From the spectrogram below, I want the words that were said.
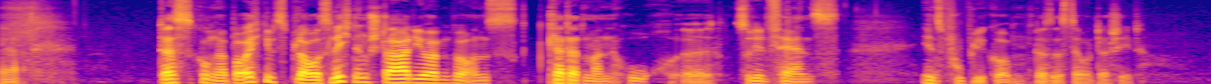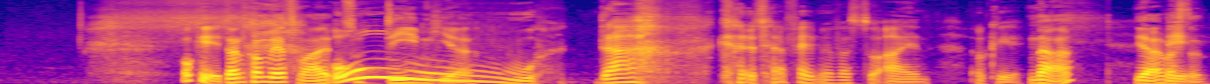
ja. Das, gucken wir. Bei euch gibt es blaues Licht im Stadion, bei uns klettert man hoch äh, zu den Fans ins Publikum. Das ist der Unterschied. Okay, dann kommen wir jetzt mal oh, zu dem hier. Da, da fällt mir was zu ein. Okay. Na? Ja, was nee. denn?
